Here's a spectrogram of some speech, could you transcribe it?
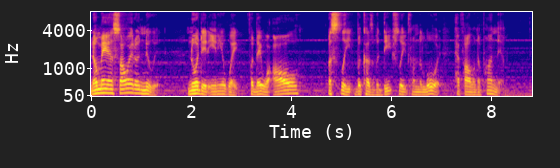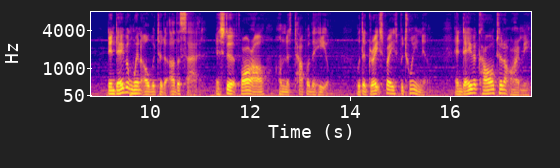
No man saw it or knew it, nor did any awake, for they were all asleep because of a deep sleep from the Lord had fallen upon them. Then David went over to the other side and stood far off on the top of the hill, with a great space between them. And David called to the army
